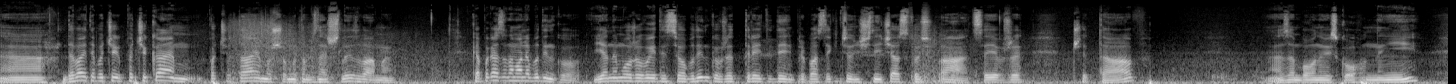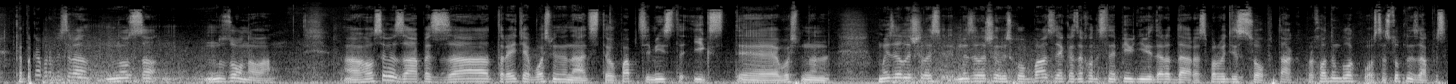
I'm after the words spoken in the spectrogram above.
Е, давайте почекаємо, почитаємо, що ми там знайшли з вами. КПК за нормального будинку. Я не можу вийти з цього будинку вже третій день припас закінчив нічний час. Хтось. А, це я вже читав. А, військового ні. КПК професора Ноза... Нозонова. Голосовий запис за 3, 8, 12 у папці міста X 8.0. Ми залишили, ми залишили військову базу, яка знаходиться на півдні від Радара, спроводі СОП. Так, проходимо блокпост. Наступний запис.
